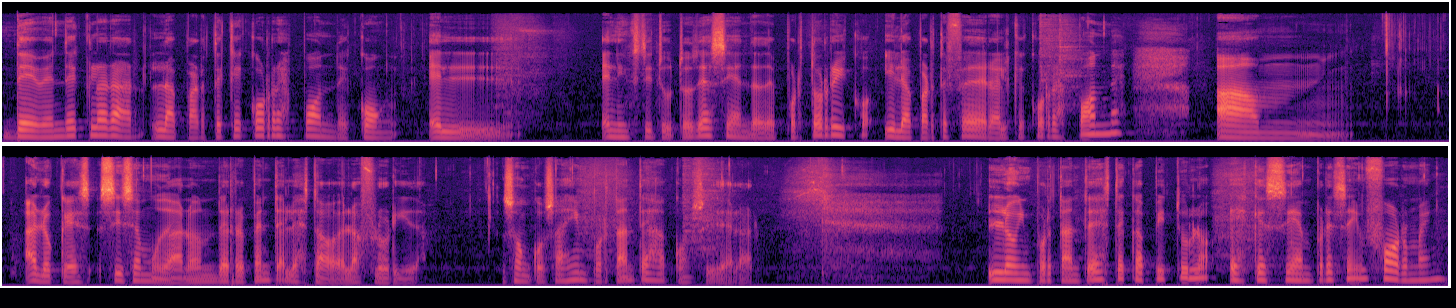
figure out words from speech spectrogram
deben declarar la parte que corresponde con el, el Instituto de Hacienda de Puerto Rico y la parte federal que corresponde a, a lo que es si se mudaron de repente al estado de la Florida. Son cosas importantes a considerar. Lo importante de este capítulo es que siempre se informen,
